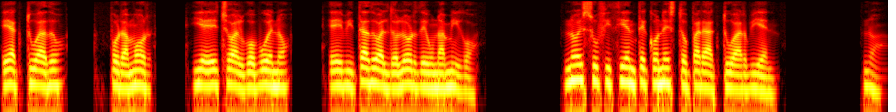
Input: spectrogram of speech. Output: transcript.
He actuado, por amor, y he hecho algo bueno, he evitado al dolor de un amigo. No es suficiente con esto para actuar bien. No.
